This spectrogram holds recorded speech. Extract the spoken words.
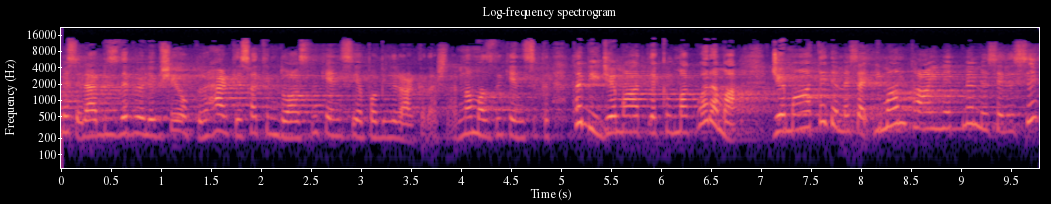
Mesela bizde böyle bir şey yoktur. Herkes hatim duasını kendisi yapabilir arkadaşlar. Namazını kendisi Tabii cemaatle kılmak var ama cemaate de mesela imam tayin etme meselesi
